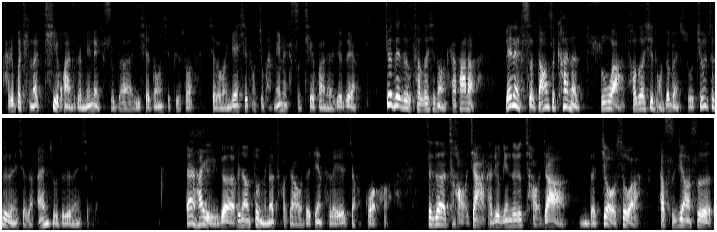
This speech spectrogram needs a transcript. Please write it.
他就不停的替换这个 Linux 的一些东西，比如说写了文件系统，就把 Linux 替换掉，就这样。就在这个操作系统开发的 Linux，当时看的书啊，操作系统这本书就是这个人写的，安卓这个人写的。但是他有一个非常著名的吵架，我在电台里也讲过哈。这个吵架，他就跟这个吵架的教授啊，他实际上是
